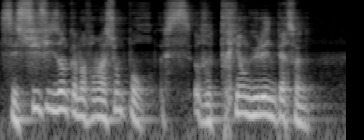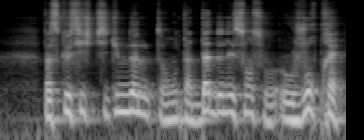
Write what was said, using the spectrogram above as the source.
c'est suffisant comme information pour trianguler une personne. Parce que si, si tu me donnes ton, ta date de naissance au jour près,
